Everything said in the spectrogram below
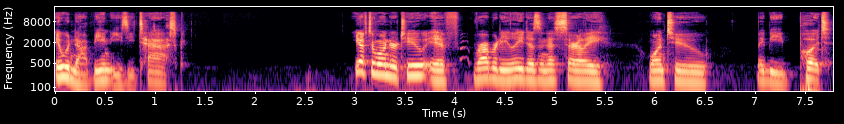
it would not be an easy task. You have to wonder, too, if Robert E. Lee doesn't necessarily want to maybe put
